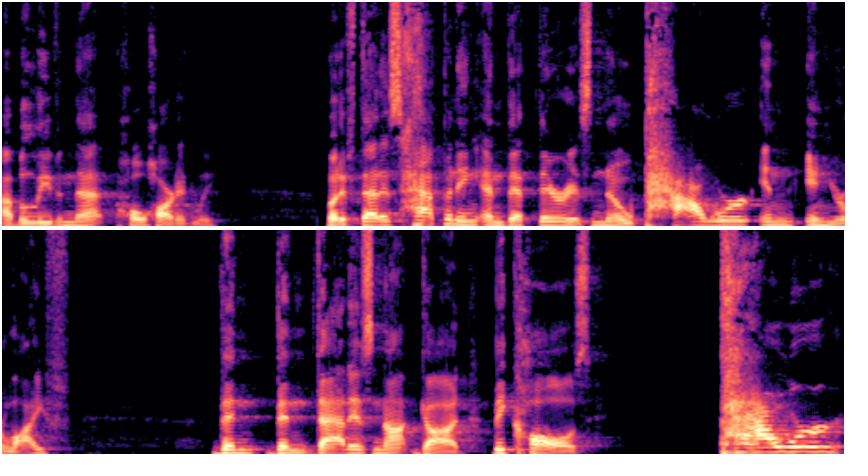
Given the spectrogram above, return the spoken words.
I believe in that wholeheartedly. But if that is happening and that there is no power in, in your life, then, then that is not God because power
